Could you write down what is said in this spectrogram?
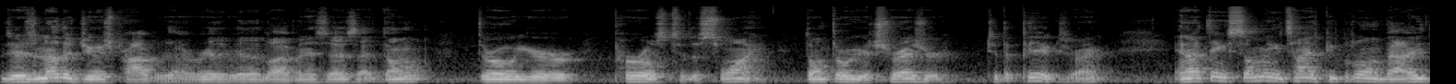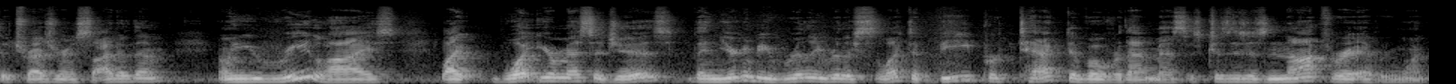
there's another Jewish proverb that I really really love, and it says that don't throw your pearls to the swine, don't throw your treasure to the pigs, right? And I think so many times people don't value the treasure inside of them. And when you realize, like what your message is, then you're going to be really, really selective. Be protective over that message because it is not for everyone.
